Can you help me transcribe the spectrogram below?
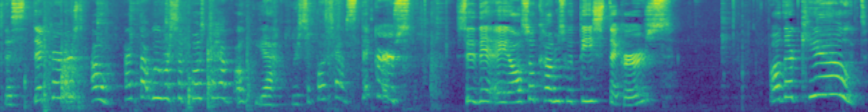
the stickers. Oh, I thought we were supposed to have. Oh yeah, we're supposed to have stickers. So they, it also comes with these stickers. Oh, they're cute.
